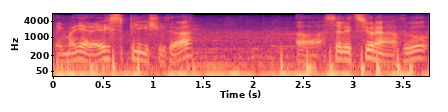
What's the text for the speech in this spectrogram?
in maniera esplicita uh, selezionato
